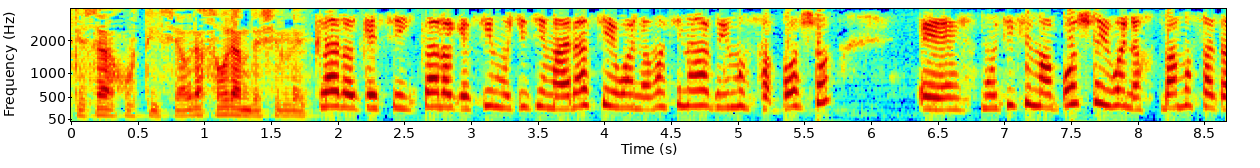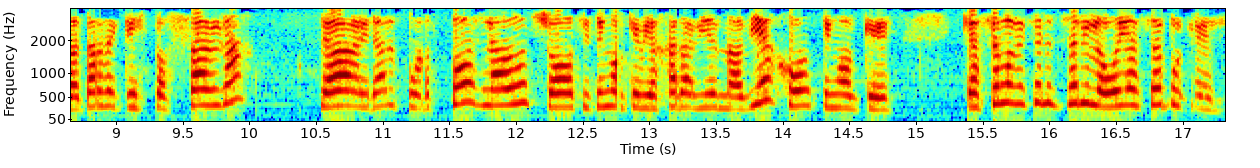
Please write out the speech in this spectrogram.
que se haga justicia. Abrazo grande, Shirley. Claro que sí, claro que sí. Muchísimas gracias. Y bueno, más que nada pedimos apoyo, eh, muchísimo apoyo. Y bueno, vamos a tratar de que esto salga se va viral por todos lados. Yo si tengo que viajar a Vietnam viajo, tengo que, que hacer lo que sea necesario y lo voy a hacer porque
